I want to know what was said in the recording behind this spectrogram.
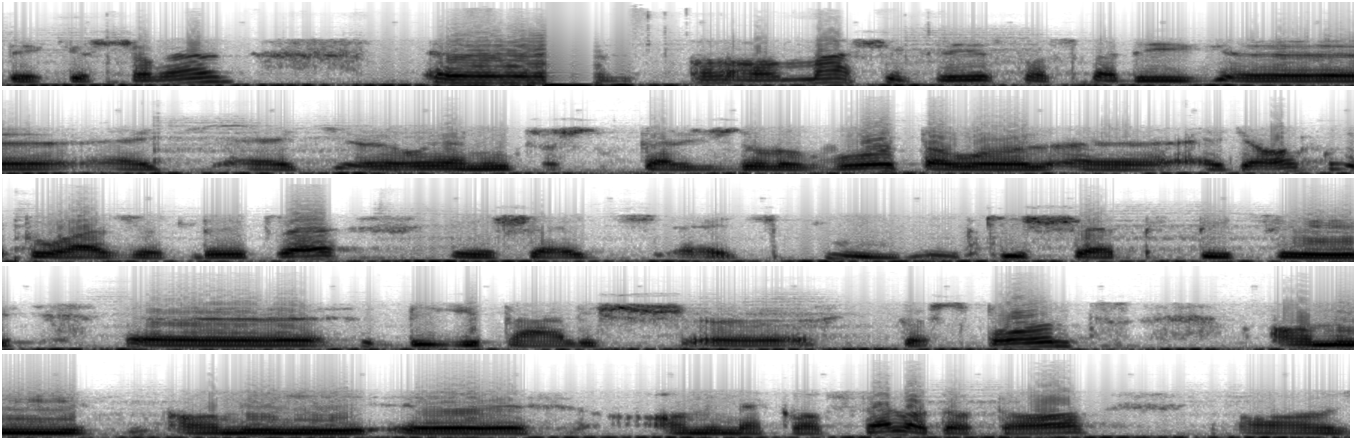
Békés Csabán. A másik rész az pedig egy, egy olyan infrastruktúrális dolog volt, ahol egy alkotóház jött létre, és egy, egy kisebb, pici digitális központ, ami, ami, aminek a feladata az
